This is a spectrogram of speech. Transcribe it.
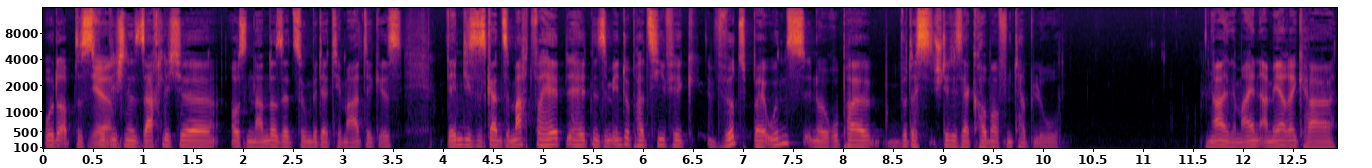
oder ob das ja. wirklich eine sachliche Auseinandersetzung mit der Thematik ist. Denn dieses ganze Machtverhältnis im Indopazifik wird bei uns in Europa, wird das, steht es ja kaum auf dem Tableau ja, allgemein Amerika,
